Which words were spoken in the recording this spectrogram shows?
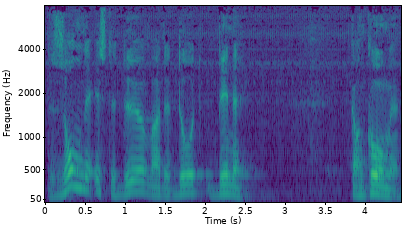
De zonde is de deur waar de dood binnen kan komen.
